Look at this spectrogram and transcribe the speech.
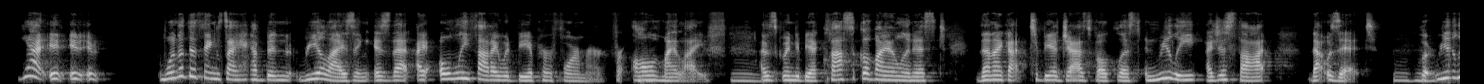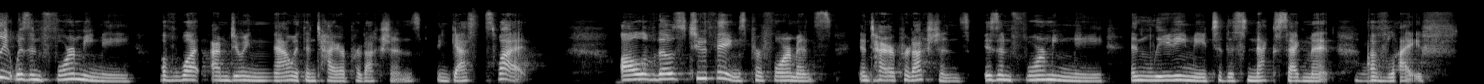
yeah it, it, it one of the things I have been realizing is that I only thought I would be a performer for all of my life. Mm. I was going to be a classical violinist, then I got to be a jazz vocalist, and really, I just thought that was it. Mm-hmm. But really, it was informing me of what I'm doing now with entire productions. And guess what? All of those two things, performance, entire productions, is informing me and leading me to this next segment yeah. of life.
